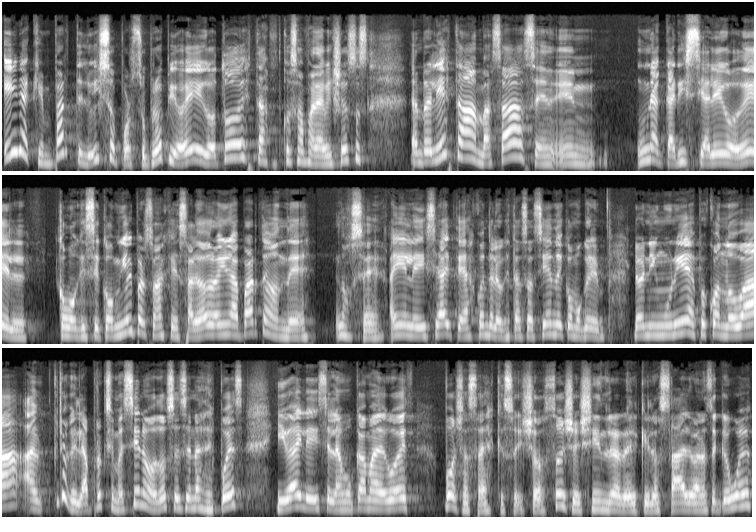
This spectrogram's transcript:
era que en parte lo hizo por su propio ego. Todas estas cosas maravillosas en realidad estaban basadas en, en una caricia al ego de él. Como que se comió el personaje de Salvador. Hay una parte donde, no sé, alguien le dice, ay, te das cuenta de lo que estás haciendo, y como que lo ningunea. Después, cuando va, a- creo que la próxima escena o dos escenas después, y va y le dice a la mucama de Goethe, vos ya sabes que soy yo, soy yo Schindler el que lo salva, no sé qué bueno.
